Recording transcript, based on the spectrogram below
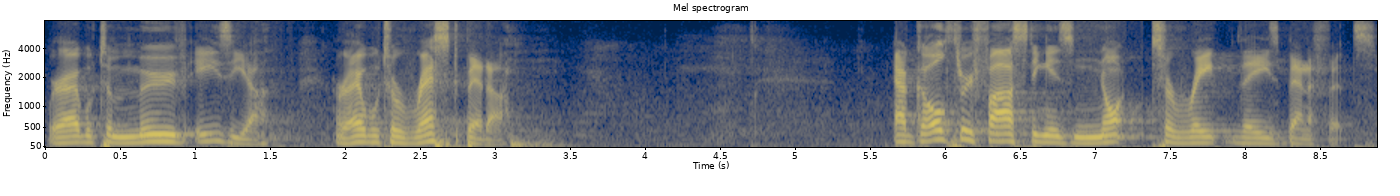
we're able to move easier, we're able to rest better. Our goal through fasting is not to reap these benefits.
